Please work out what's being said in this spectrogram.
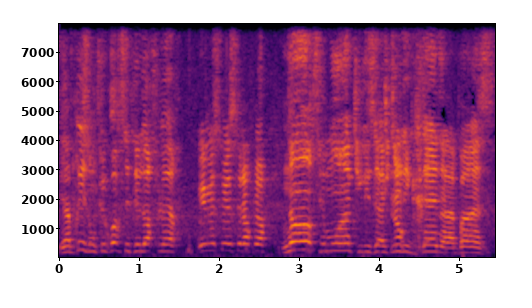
Et après, ils ont fait croire que c'était leurs fleurs. Oui, monsieur, c'est leur fleur. Non, c'est moi qui les ai acheté Non. les graines à la base.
